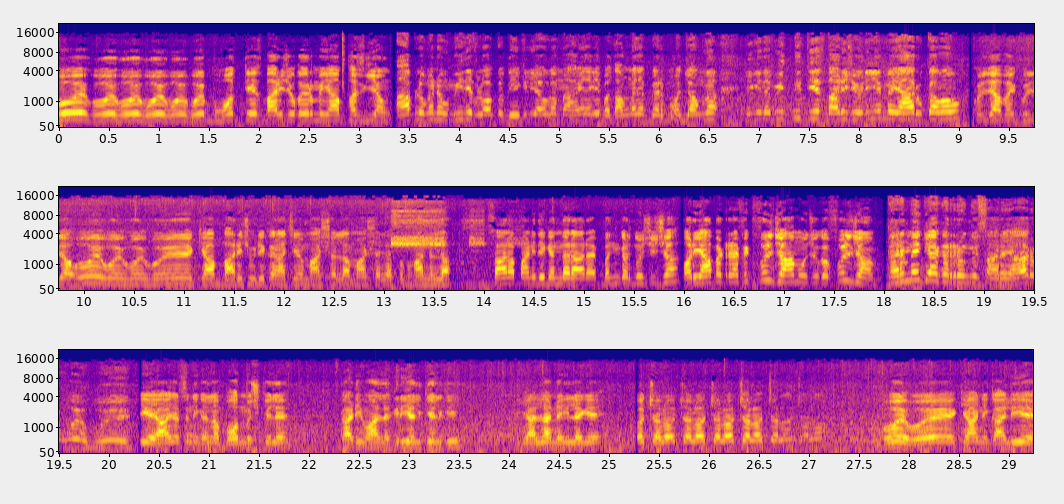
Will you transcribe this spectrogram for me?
ओए होए होए होए होए होए बहुत तेज बारिश हो गई और मैं यहाँ फंस गया हूँ। आप लोगों ने उम्मीद है व्लॉग को देख लिया होगा मैं आगे जाके बताऊँगा जब घर पहुँच जाऊँगा लेकिन अभी इतनी तेज बारिश हो रही है मैं यहाँ रुका हुआ हूँ। खुल जा भाई खुल जा। ओए होए होए होए क्या बारिश हो रही है कराची में माशाल्लाह माशाल्लाह सुबहान अल्लाह सारा पानी देखे अंदर आ रहा है बंद कर दो शीशा। और यहाँ पर ट्रैफ़िक फुल जाम हो चुका फुल जाम घर में क्या कर रहे होंगे सारे यार? ओए होए ये यहाँ से निकलना बहुत मुश्किल है। गाड़ी वहाँ लग रही है हल्की हल्की या अल्लाह नहीं लगे। तो चलो चलो चलो चलो चलो चलो। ओए ओए क्या निकाली है?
